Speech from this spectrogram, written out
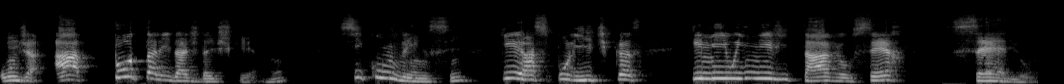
onde a totalidade da esquerda se convence que as políticas, que é meio inevitável ser sério,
